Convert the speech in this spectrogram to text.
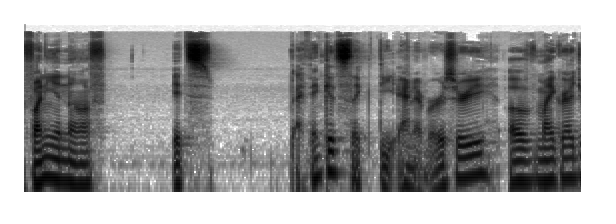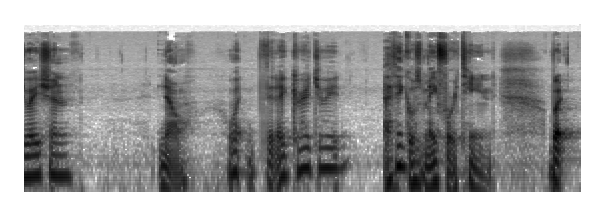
funny enough, it's I think it's like the anniversary of my graduation. No. What did I graduate? I think it was May 14. But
